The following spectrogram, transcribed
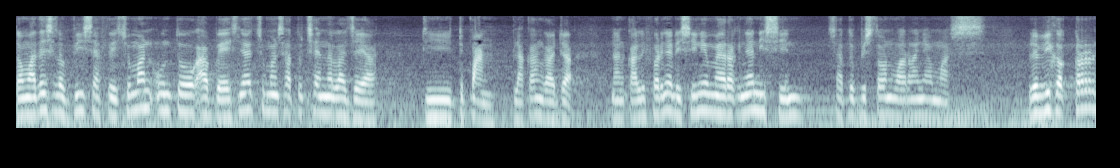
Otomatis lebih safety. Cuman untuk ABS nya cuma satu channel aja ya di depan. Belakang nggak ada. Dan kalivernya di sini mereknya Nissin satu piston warnanya emas. Lebih keker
